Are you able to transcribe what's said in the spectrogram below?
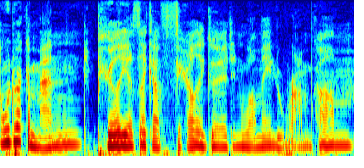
I would recommend purely as like a fairly good and well made rom com.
